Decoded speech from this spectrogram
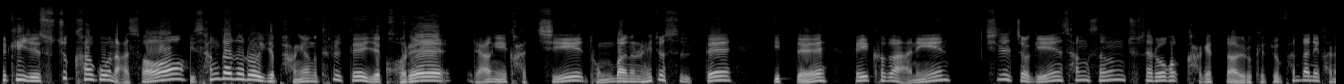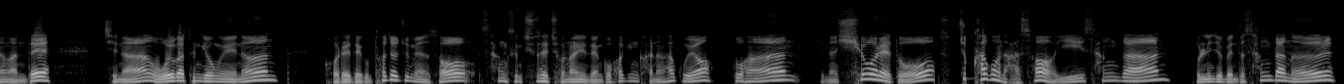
특히 이제 수축하고 나서 이 상단으로 이제 방향을 틀을 때 이제 거래량이 같이 동반을 해줬을 때 이때 페이크가 아닌 실질적인 상승 추세로 가겠다 이렇게 좀 판단이 가능한데 지난 5월 같은 경우에는 거래 대금 터져주면서 상승 추세 전환이 된 거 확인 가능하고요. 또한 지난 10월에도 수축하고 나서 이 상단 볼린저 밴드 상단을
